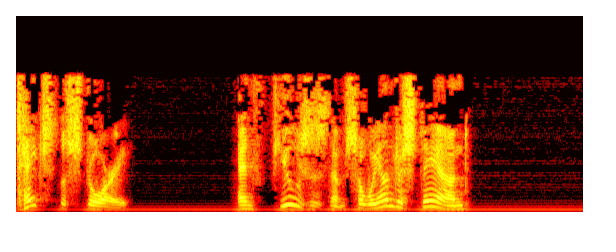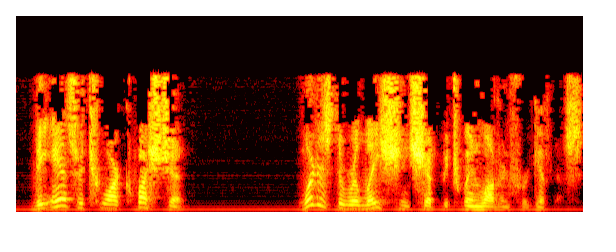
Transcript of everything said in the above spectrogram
takes the story, and fuses them so we understand the answer to our question. What is the relationship between love and forgiveness?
